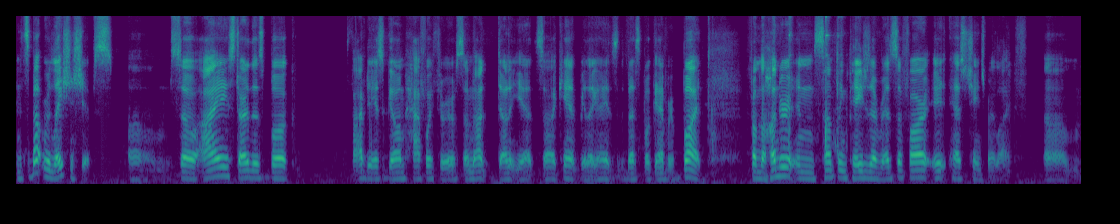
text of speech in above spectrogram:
and it's about relationships. Um, so I started this book five days ago. I'm halfway through, so I'm not done it yet. So I can't be like, hey, it's the best book ever. But from the hundred and something pages I've read so far, it has changed my life. Um,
